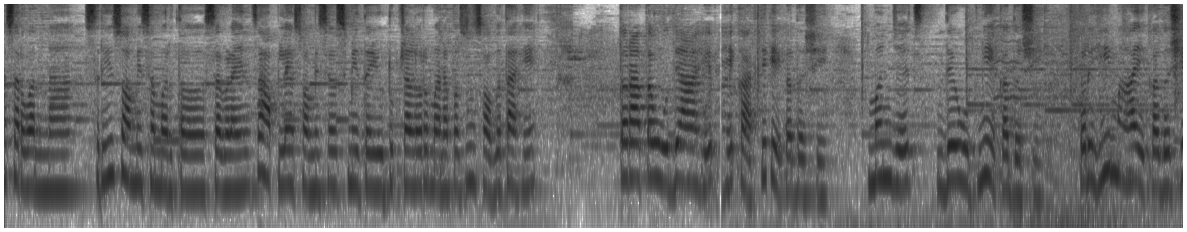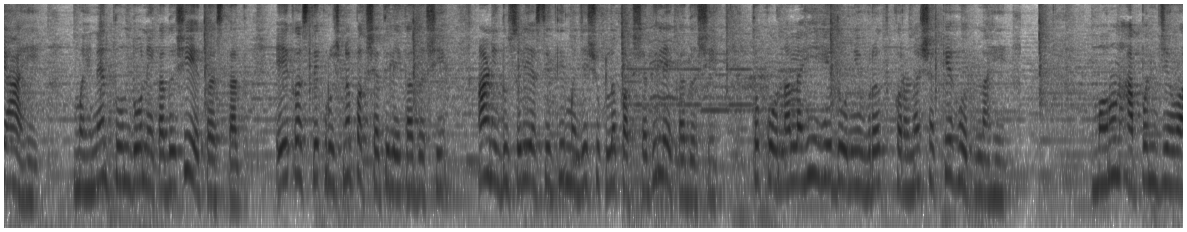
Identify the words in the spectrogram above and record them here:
सर्वांना. श्री स्वामी समर्थ सगळ्यांचं आपल्या स्वामी स्मित यूट्यूब चॅनलवर मनापासून स्वागत आहे. तर आता उद्या आहे हे कार्तिक एकादशी म्हणजेच देवउठणी एकादशी. तर ही महा एकादशी आहे. महिन्यातून दोन एकादशी येत असतात. एक असते कृष्ण पक्षातील एकादशी आणि दुसरी असते ती म्हणजे शुक्ल पक्षातील एकादशी. तर कोणालाही हे दोन्ही व्रत करणं शक्य होत नाही. म्हणून आपण जेव्हा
